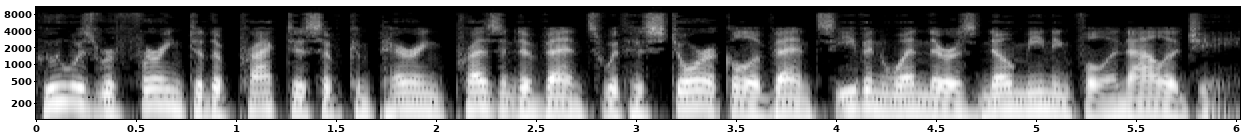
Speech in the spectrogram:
Hu was referring to the practice of comparing present events with historical events even when there is no meaningful analogy.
